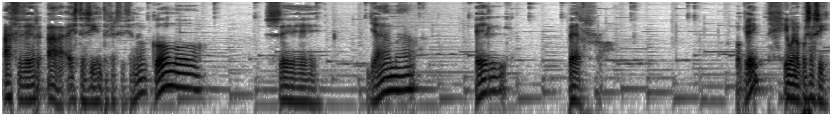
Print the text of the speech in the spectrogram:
acceder a este siguiente ejercicio, ¿no? ¿Cómo se llama el perro? ¿Ok? Y bueno, pues así.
